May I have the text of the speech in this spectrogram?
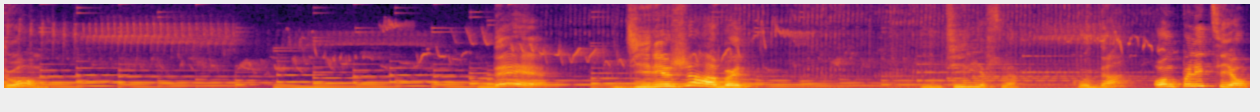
Дом. Д. Дирижабль. Интересно, куда он полетел?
